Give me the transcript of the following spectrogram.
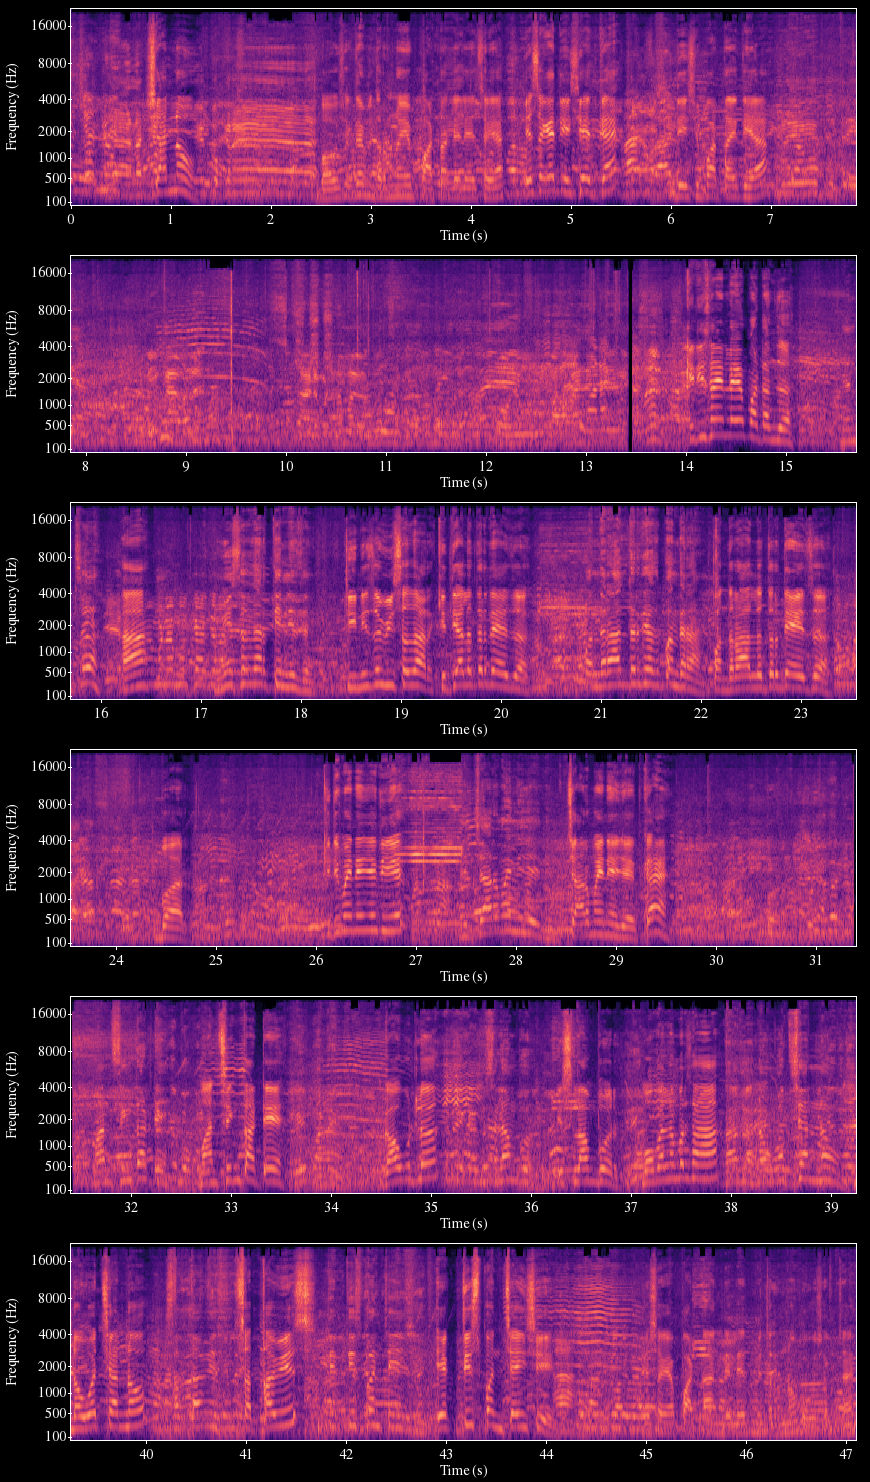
शहाण्णव. बघू शकता मित्रांनो हे पाट आलेले आहेत सगळ्या. हे सगळ्या देशी आहेत काय? देशी पाट आहेत ह्या. किती सांगितलं या पाटांचं? त्यांचं? हा? वीस हजार तिन्हीचं. तिन्हीचं वीस हजार. किती आलं तर द्यायचं? पंधरा आलं तर द्यायचं पंधरा. पंधरा आलं तर द्यायचं. बर. किती महिन्याची आहे ती? हे चार महिने चार महिन्याचे आहेत काय? बर. मानसिंग ताटे. मानसिंग ताटे. गाव कुठलं? इस्लामपूर. इस्लामपूर. मोबाईल नंबर सांगा. नव्वद शहाण्णव. नव्वद शहाण्णव. सत्तावीस. सत्तावीस. तेहतीस पंच्याऐंशी. एकतीस पंच्याऐंशी. हा. सगळ्या पाटा आणलेले आहेत मित्रांनो बघू शकताय.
